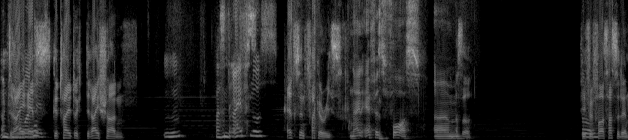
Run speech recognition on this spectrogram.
Und Drei Fs geteilt durch drei Schaden. Mhm. was sind Drei Fs? plus. Fs sind Fuckeries. Nein, F ist Force. Ähm, Achso. Wie Oh. viel Force hast du denn?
